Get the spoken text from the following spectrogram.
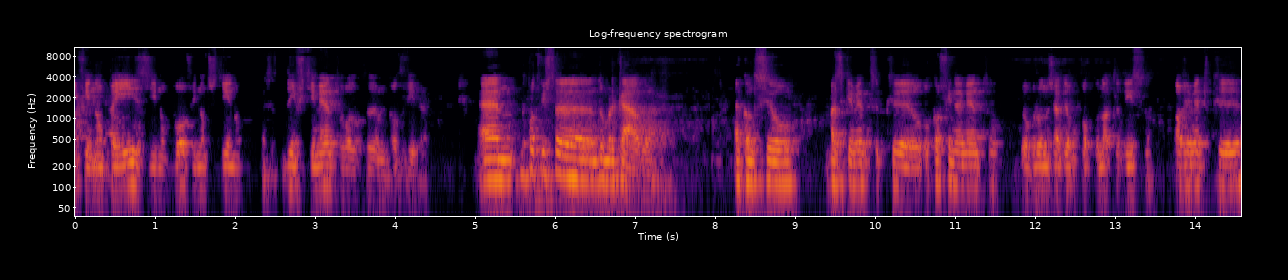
enfim, num país e num povo e num destino de investimento ou de, ou de vida. do ponto de vista do mercado, aconteceu basicamente que o confinamento, o Bruno já deu um pouco nota disso, obviamente que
